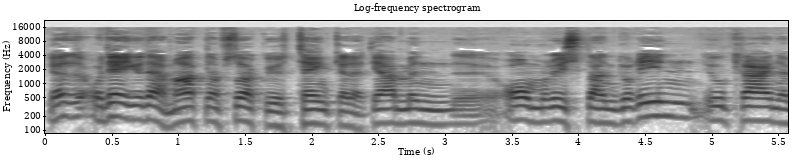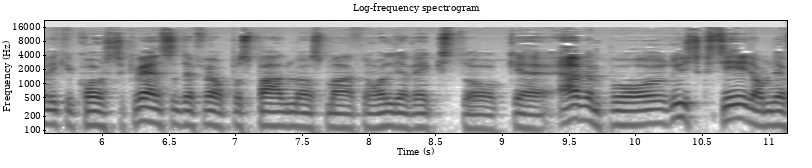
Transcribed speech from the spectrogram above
ja, och det är ju där marknaden försöker ju tänka det. Ja men eh, om Ryssland går in i Ukraina vilka konsekvenser det får på spannmålsmarknaden, oljeväxter och eh, även på rysk sida om det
